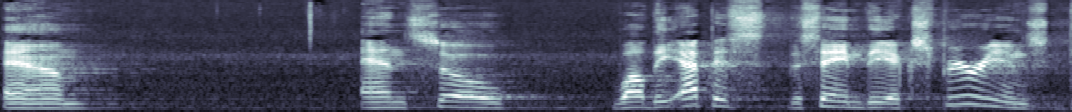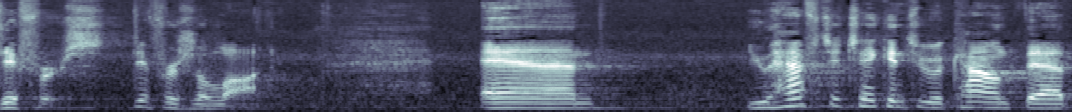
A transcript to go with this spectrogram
Um, and so, while the app is the same, the experience differs, differs a lot. And you have to take into account that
